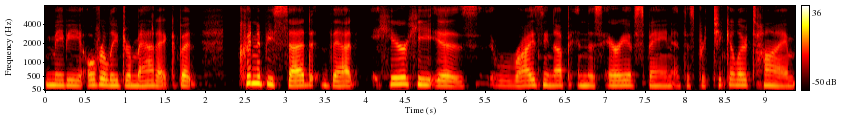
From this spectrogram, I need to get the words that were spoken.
maybe overly dramatic, but couldn't it be said that here he is rising up in this area of Spain at this particular time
